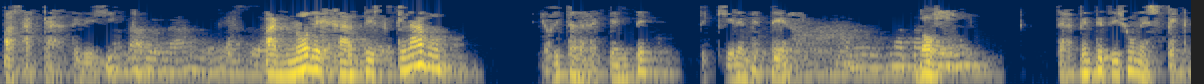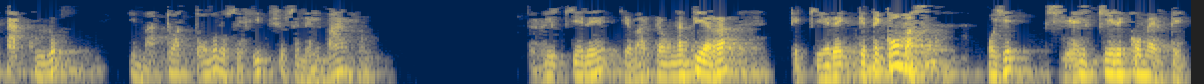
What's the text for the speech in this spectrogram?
para sacarte de Egipto, para no dejarte esclavo. Y ahorita de repente te quiere meter. Dos, de repente te hizo un espectáculo y mató a todos los egipcios en el mar. Pero él quiere llevarte a una tierra que quiere que te comas. Oye, si él quiere comerte,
